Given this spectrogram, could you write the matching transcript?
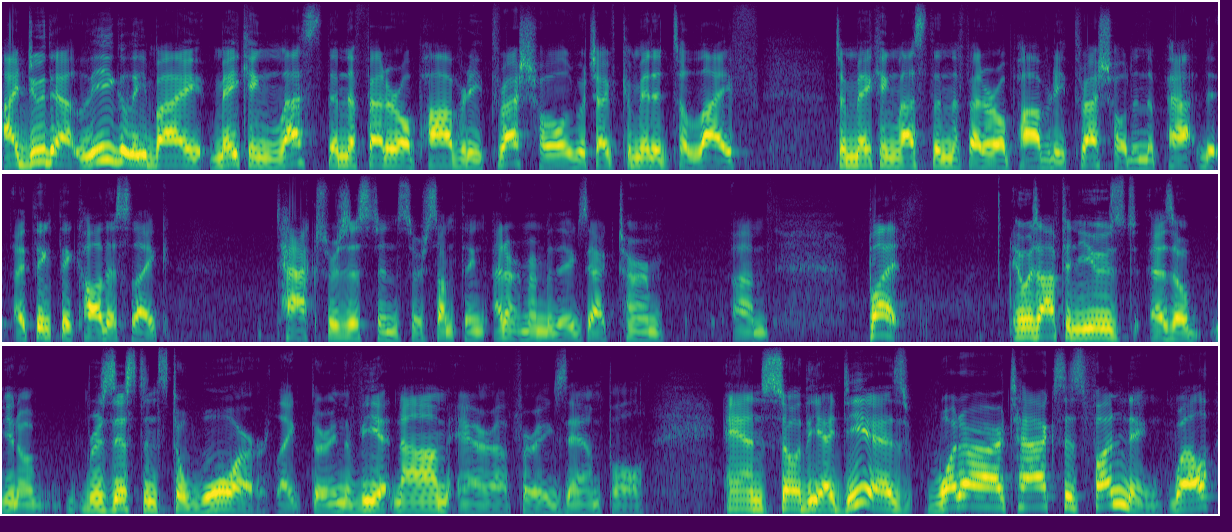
I do that legally by making less than the federal poverty threshold, which I've committed to life to making less than the federal poverty threshold. In the I think they call this like tax resistance or something. I don't remember the exact term. Um, but it was often used as a you know resistance to war, like during the Vietnam era, for example. And so the idea is, what are our taxes funding? Well,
